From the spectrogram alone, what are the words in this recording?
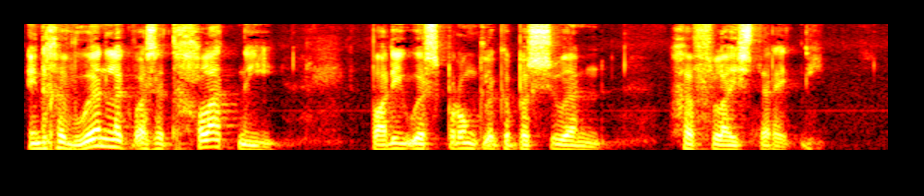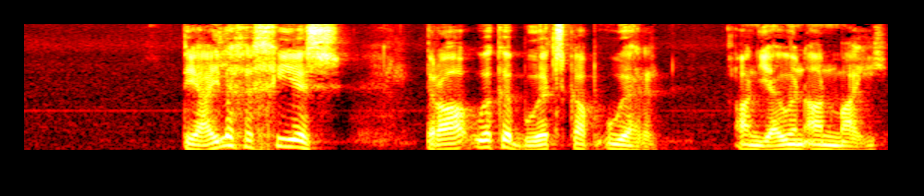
En gewoonlik was dit glad nie wat die oorspronklike persoon gefluister het nie. Die Heilige Gees dra ook 'n boodskap oor aan jou en aan my.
